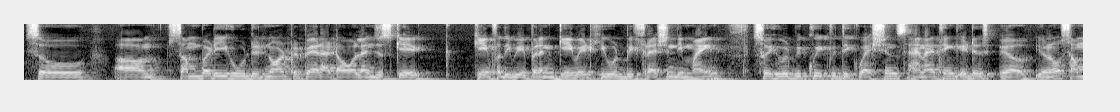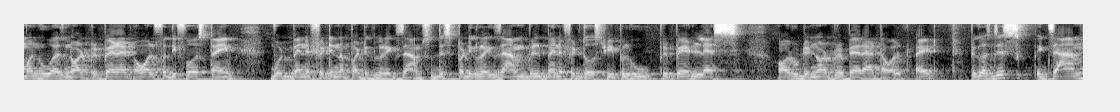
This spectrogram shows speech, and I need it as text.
So um, somebody who did not prepare at all and just gave came for the paper and gave it he would be fresh in the mind. So he would be quick with the questions. And i think it is uh, you know someone who has not prepared at all for the first time would benefit in a particular exam. So this particular exam will benefit those people who prepared less or who did not prepare at all right? Because this exam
